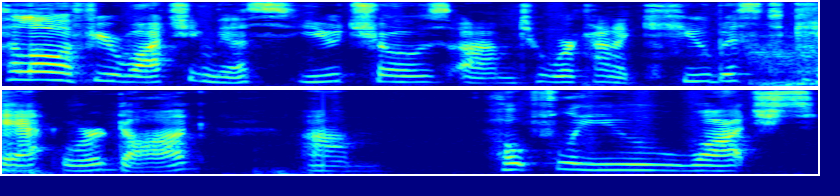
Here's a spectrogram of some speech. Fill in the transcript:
Hello, if you're watching this, you chose um, to work on a cubist cat or dog. Um, hopefully you watched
